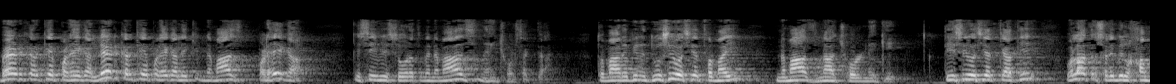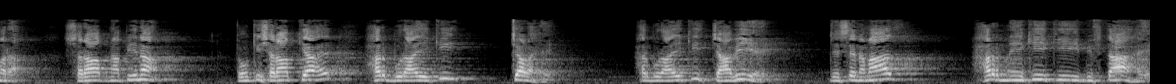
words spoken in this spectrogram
بیٹھ کر کے پڑھے گا، لیٹ کر کے پڑھے گا، لیکن نماز پڑھے گا۔ کسی بھی صورت میں نماز نہیں چھوڑ سکتا۔ تو مانبی نے دوسری وصیت فرمائی، نماز نہ چھوڑنے کی۔ تیسری وصیت کیا تھی؟ بولا تشریب الخمرہ شراب نہ پینا۔ کیونکہ شراب کیا ہے؟ ہر برائی کی جڑ ہے۔ ہر برائی کی چابی ہے۔ جیسے نماز ہر نیکی کی مفتاح ہے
